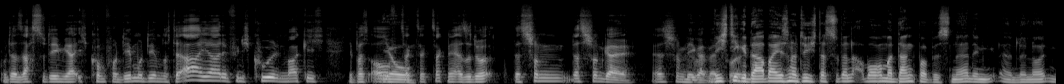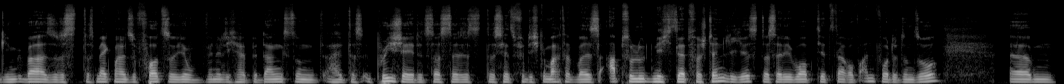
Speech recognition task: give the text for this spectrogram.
Und dann sagst du dem, ja, ich komme von dem und dem. Und sagt der, ah ja, den finde ich cool, den mag ich. Ja, pass auf, Yo. zack, zack, zack. Ne? Also du, das ist schon, das ist schon geil. Das ist schon mega wertvoll. Wichtige dabei ist natürlich, dass du dann aber auch immer dankbar bist, ne, den, äh, den Leuten gegenüber. Also das, das merkt man halt sofort so, yo, wenn du dich halt bedankst und halt das appreciated, dass er das, das jetzt für dich gemacht hat, weil es absolut nicht selbstverständlich ist, dass er dir überhaupt jetzt darauf antwortet und so. Ähm,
